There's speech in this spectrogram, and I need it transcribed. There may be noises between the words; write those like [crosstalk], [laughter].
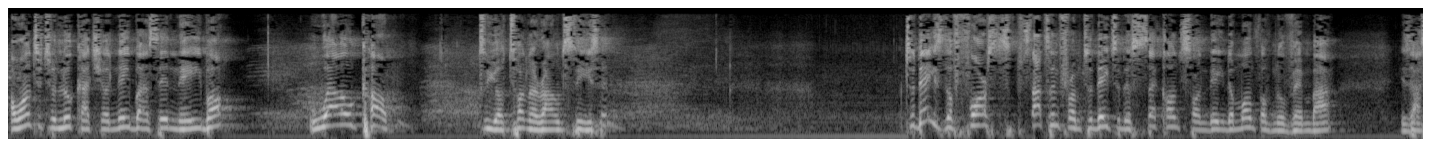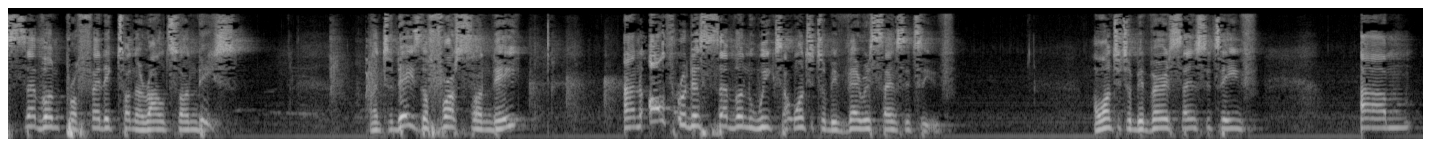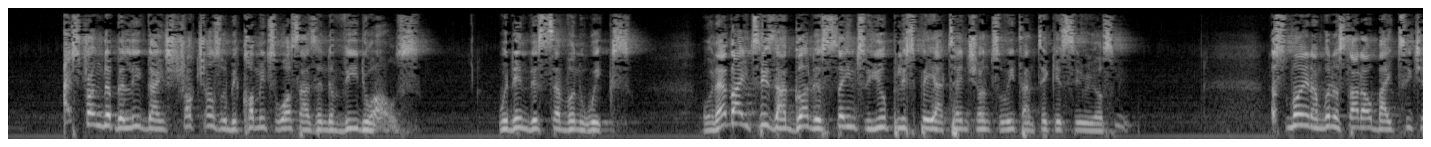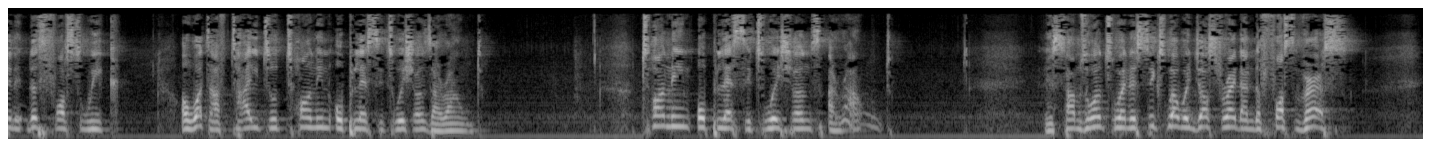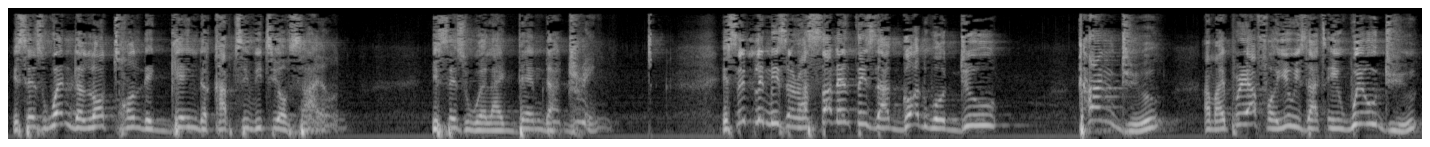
I want you to look at your neighbor and say, neighbor, welcome to your turnaround season. Today is the first, starting from today to the second Sunday in the month of November, is our seven prophetic turnaround Sundays. And today is the first Sunday. And all through these seven weeks, I want you to be very sensitive. I want you to be very sensitive. Um, I strongly believe that instructions will be coming to us as individuals within these seven weeks. Whatever it is that God is saying to you, please pay attention to it and take it seriously. This morning, I'm going to start out by teaching in this first week on what I've titled Turning Hopeless Situations Around. Turning hopeless situations around. In Psalms 126, where we just read, and the first verse, it says, When the Lord turned again the captivity of Zion, he says, We were like them that dream. It simply means there are certain things that God will do, can do, and my prayer for you is that He will do.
